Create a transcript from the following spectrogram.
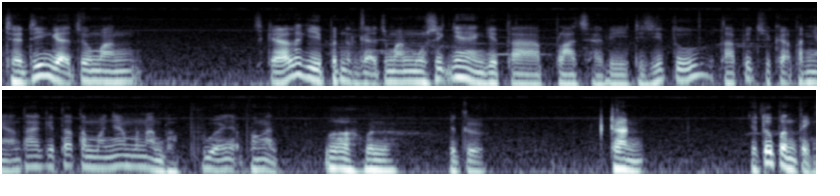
jadi nggak cuman sekali lagi bener nggak cuman musiknya yang kita pelajari di situ tapi juga ternyata kita temannya menambah banyak banget Wah benar. gitu dan itu penting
